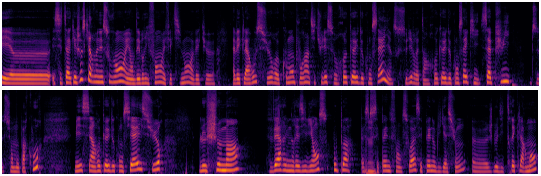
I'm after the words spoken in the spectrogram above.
Euh, et, c'était quelque chose qui revenait souvent et en débriefant effectivement avec, euh, avec Larousse sur euh, comment on pourrait intituler ce recueil de conseils. Parce que ce livre est un recueil de conseils qui s'appuie sur mon parcours, mais c'est un recueil de conseils sur le chemin vers une résilience ou pas. Parce que mmh. c'est pas une fin en soi, c'est pas une obligation. je le dis très clairement.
